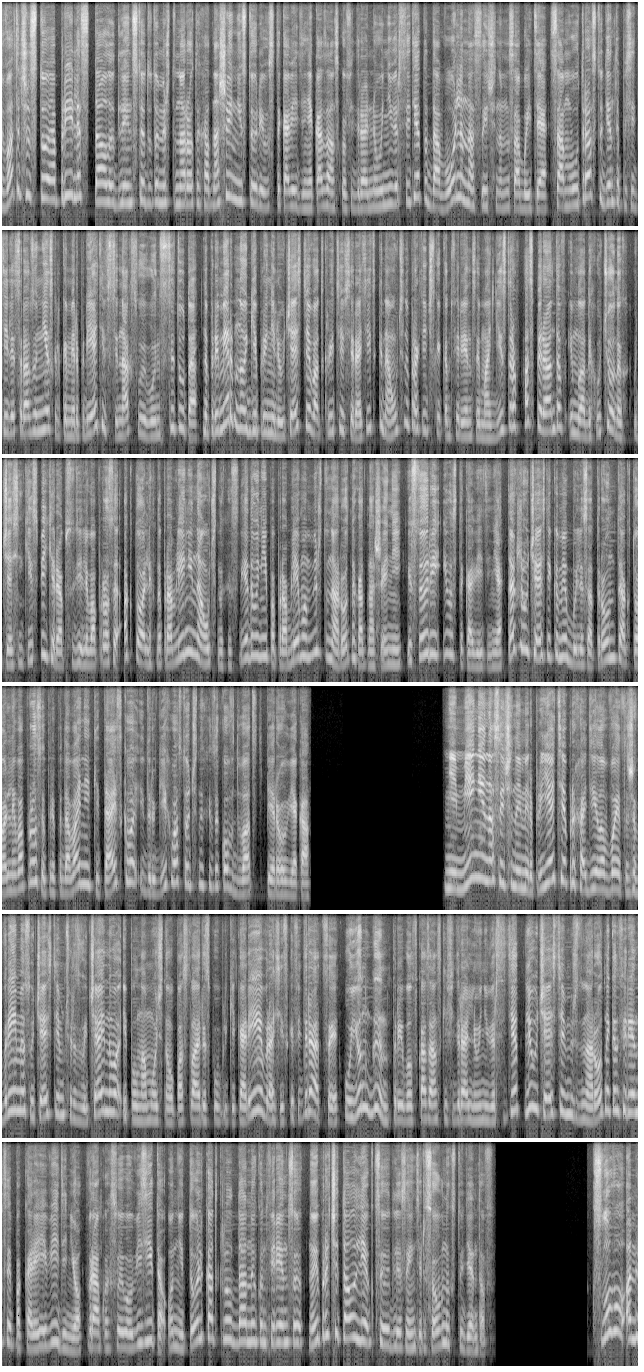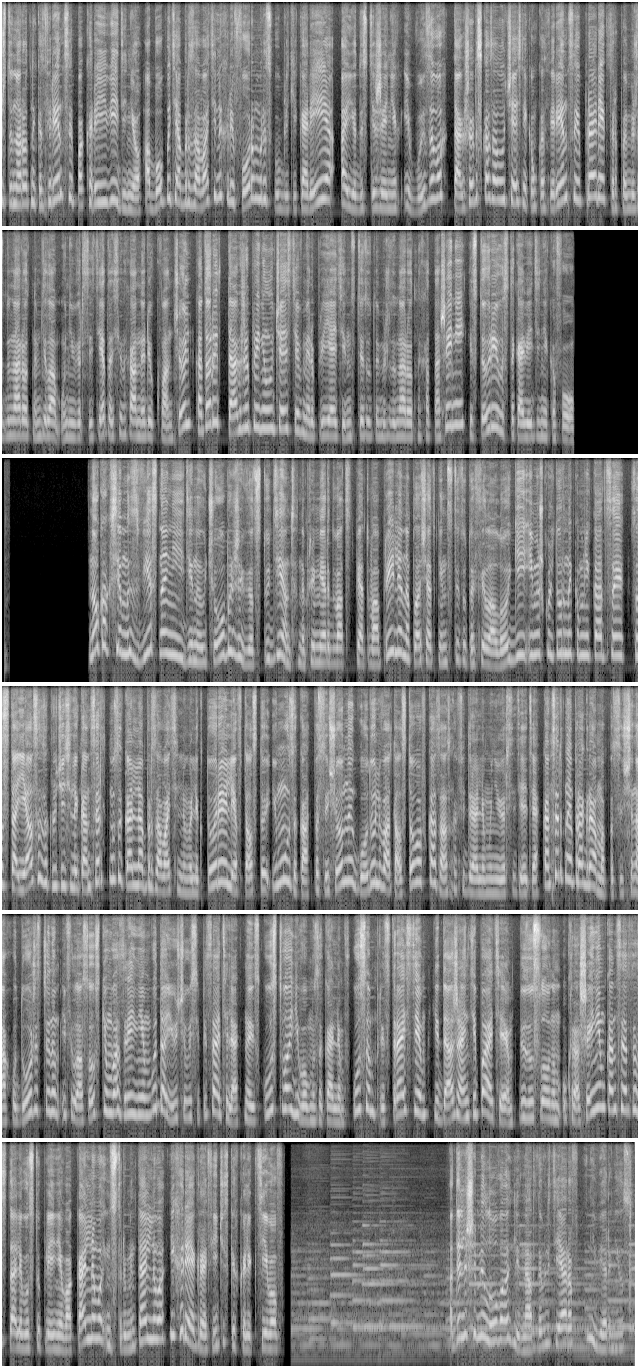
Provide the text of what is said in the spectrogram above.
26 апреля стало для Института международных отношений и истории востоковедения Казанского федерального университета довольно насыщенным на события. С самого утра студенты посетили сразу несколько мероприятий в стенах своего института. Например, многие приняли участие в открытии Всероссийской научно-практической конференции магистров, аспирантов и молодых ученых. Участники и спикеры обсудили вопросы актуальных направлений научных исследований по проблемам международных отношений, истории и востоковедения. Также участниками были затронуты актуальные вопросы преподавания преподавания китайского и других восточных языков 21 века. Не менее насыщенное мероприятие проходило в это же время с участием чрезвычайного и полномочного посла Республики Корея в Российской Федерации. У Юн Гын прибыл в Казанский федеральный университет для участия в международной конференции по корееведению. В рамках своего визита он не только открыл данную конференцию, но и прочитал лекцию для заинтересованных студентов. К слову о международной конференции по корееведению, об опыте образовательных реформ Республики Корея, о ее достижениях и вызовах, также рассказал участникам конференции проректор по международным делам университета Синхан Рюк Ван Чоль, который также принял участие в мероприятии Института международных отношений истории востоковедения КФУ. Но, как всем известно, не единой учебы живет студент. Например, 25 апреля на площадке Института филологии и межкультурной коммуникации состоялся заключительный концерт музыкально-образовательного лектория «Лев Толстой и музыка», посвященный году Льва Толстого в Казанском федеральном университете. Концертная программа посвящена художественным и философским воззрениям выдающегося писателя на искусство, его музыкальным вкусам, пристрастиям и даже антипатиям. Безусловным украшением концерта стали выступления вокального, инструментального и хореографических коллективов. Адель Шамилова, Ленардо Влетьяров, Универньюз.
